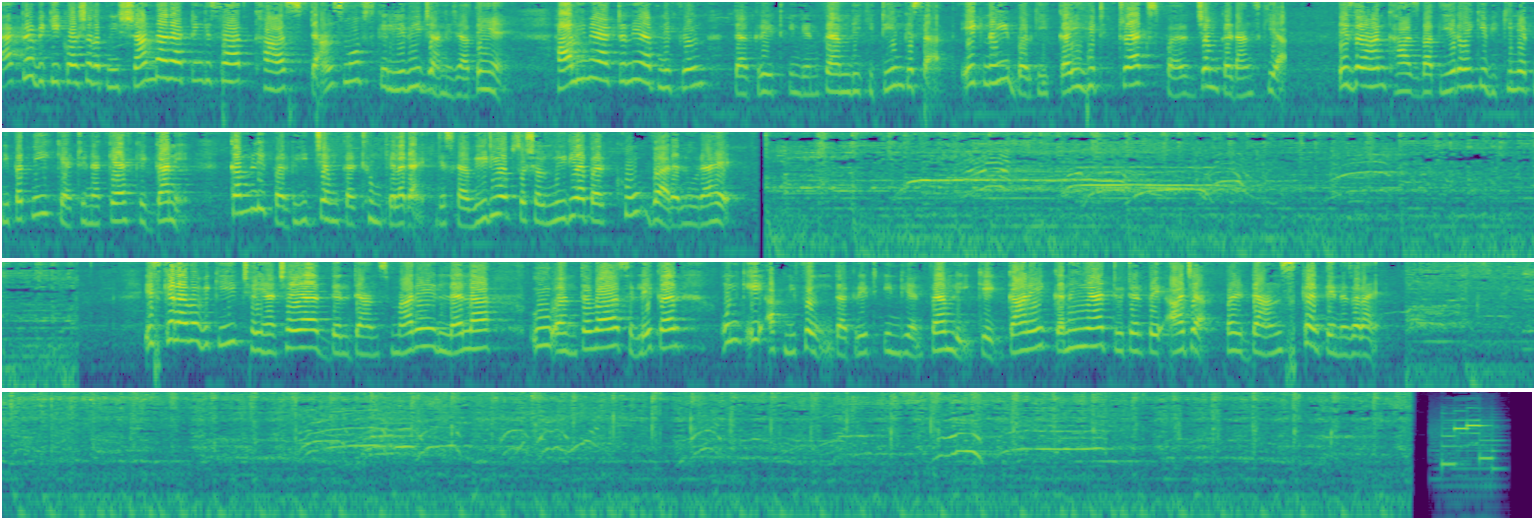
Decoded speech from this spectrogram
Actor Vicky Kaushal अपनी शानदार acting के साथ खास डांस मूव्स के लिए भी जाने जाते हैं। हाल ही में एक्टर ने अपनी film the great Indian family की टीम के साथ एक नहीं, बल्कि कई हिट ट्रैक्स पर जमकर डांस किया। इस दौरान खास बात ये रही कि विकी ने अपनी पत्नी कैटरीना कैफ के गाने कमली पर भी जमकर ठुमके लगाए, जिसका वीडियो अब सोशल मीडिया पर खूब वायरल हो रहा है। इसके अलावा विकी छया छया दिल डांस मारे, लैला उ अंतवा से लेकर उनकी अपनी film the great Indian family के गाने कन्हैया ट्विटर पे आजा पर डांस करते नज़र आए।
